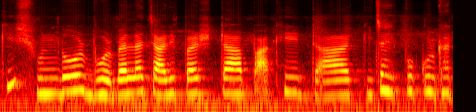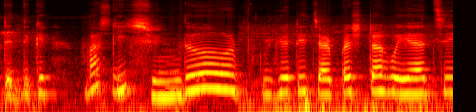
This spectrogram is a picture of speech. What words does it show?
কি সুন্দর ভোরবেলা চারিপাশটা পাখির ডাক কি চাই পুকুর ঘাটের দিকে। বা কি সুন্দর পুকুর ঘাটের চারপাশটা হয়ে আছে।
